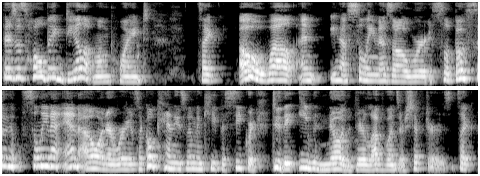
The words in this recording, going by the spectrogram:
there's this whole big deal at one point. It's like, oh well, and you know, Selena's all worried. So both Selena and Owen are worried. It's like, oh, can these women keep a secret? Do they even know that their loved ones are shifters? It's like.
